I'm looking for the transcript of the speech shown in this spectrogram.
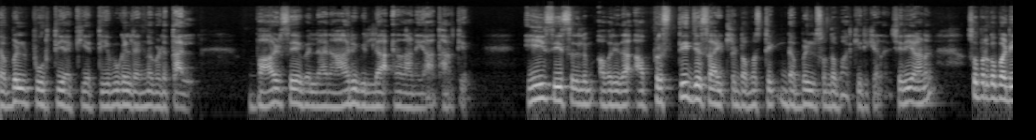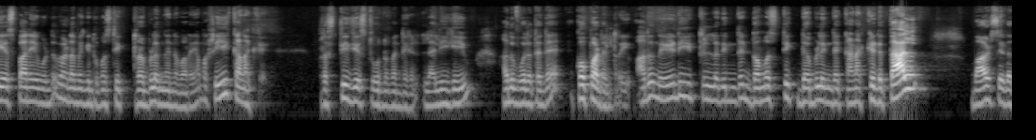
ഡബിൾ പൂർത്തിയാക്കിയ ടീമുകളുടെ എണ്ണമെടുത്താൽ ബാഴ്സയെ വെല്ലാൻ ആരുമില്ല എന്നതാണ് യാഥാർത്ഥ്യം. ഈ സീസണിലും അവരിത് ആ പ്രസ്റ്റീജിയസ് ആയിട്ടുള്ള ഡൊമസ്റ്റിക് ഡബിൾ സ്വന്തമാക്കിയിരിക്കുകയാണ്. ശരിയാണ് സൂപ്പർ കോപ്പ ഡി എസ്പാനയുമുണ്ട്. വേണമെങ്കിൽ ഡൊമസ്റ്റിക് ട്രബിൾ എന്ന് തന്നെ പറയാം. പക്ഷേ ഈ കണക്ക് പ്രസ്റ്റീജിയസ് ടൂർണമെന്റുകൾ ലലീഗയും അതുപോലെ തന്നെ കോപ്പ ഡെൽട്രയും അത് നേടിയിട്ടുള്ളതിന്റെ ഡൊമസ്റ്റിക് ഡബിളിന്റെ കണക്കെടുത്താൽ ബാഴ്സയുടെ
